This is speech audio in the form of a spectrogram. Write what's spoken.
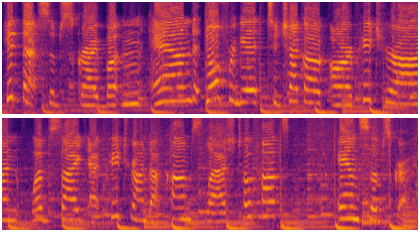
hit that subscribe button. And don't forget to check out our Patreon website at patreon.com slash and subscribe.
